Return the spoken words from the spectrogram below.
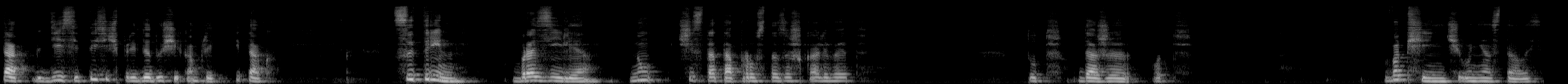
Так, 10 тысяч предыдущий комплект. Итак, цитрин, Бразилия. Ну, чистота просто зашкаливает. Тут даже вот вообще ничего не осталось.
